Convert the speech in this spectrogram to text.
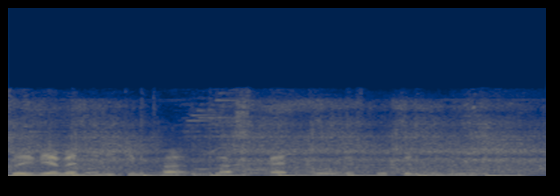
so if you have an early game plus pad, oh that's broken.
